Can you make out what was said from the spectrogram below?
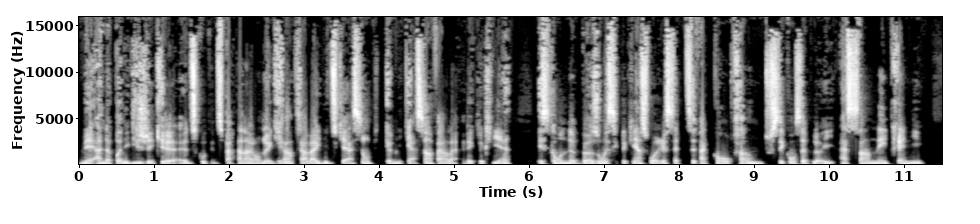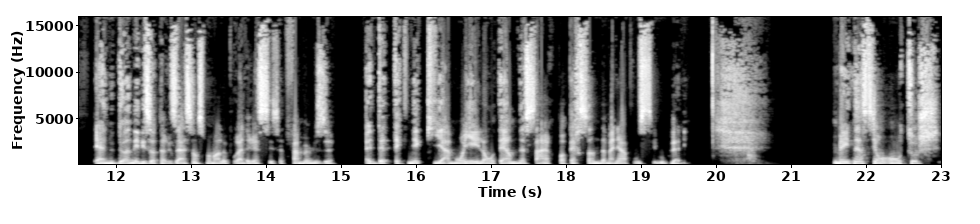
Mais à ne pas négliger que euh, du côté du partenaire, on a un grand travail d'éducation puis de communication à faire avec le client. Et ce qu'on a besoin, c'est que le client soit réceptif à comprendre tous ces concepts-là et à s'en imprégner et à nous donner les autorisations à ce moment-là pour adresser cette fameuse dette technique qui, à moyen et long terme, ne sert pas personne de manière positive ou planning. Maintenant, si on, touche,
